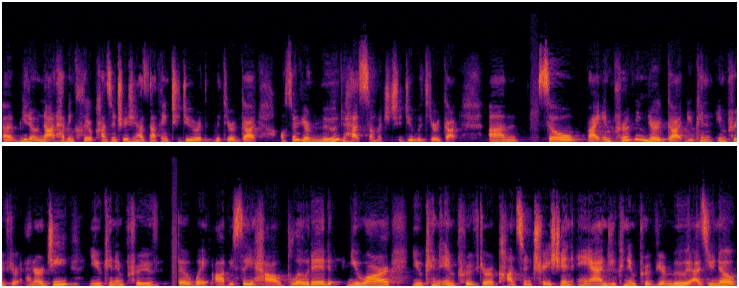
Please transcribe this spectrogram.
uh, you know not having clear concentration has nothing to do with, with your gut. Also your mood has so much to do with your gut. Um, so by improving your gut you can improve your energy. You can improve the way obviously how bloated you are. You can improve your concentration and you can improve your mood. As you know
